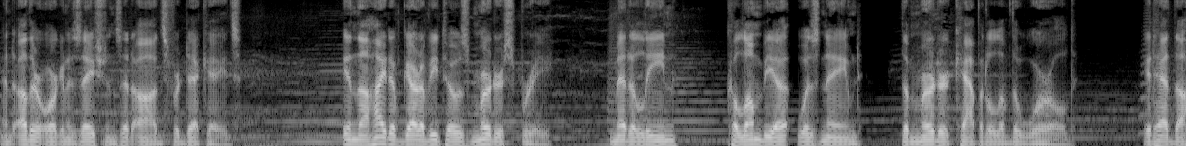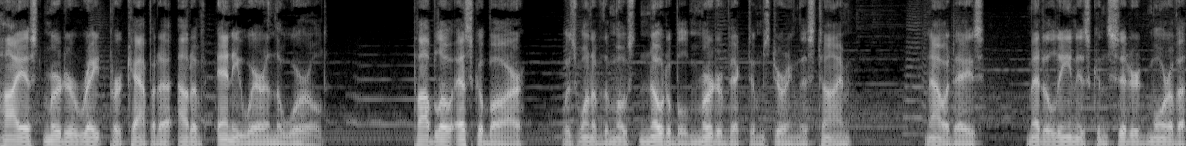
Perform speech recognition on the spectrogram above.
and other organizations at odds for decades. In the height of Garavito's murder spree, Medellin, Colombia was named the murder capital of the world. It had the highest murder rate per capita out of anywhere in the world. Pablo Escobar was one of the most notable murder victims during this time. Nowadays, Medellin is considered more of a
